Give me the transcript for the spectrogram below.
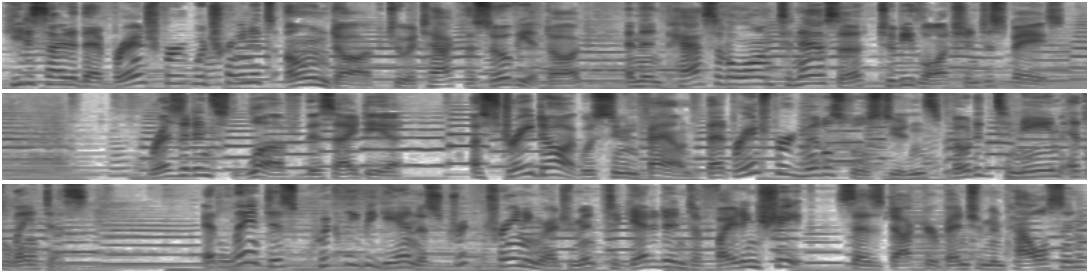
He decided that Branchburg would train its own dog to attack the Soviet dog and then pass it along to NASA to be launched into space. Residents loved this idea. A stray dog was soon found that Branchburg Middle School students voted to name Atlantis. Atlantis quickly began a strict training regimen to get it into fighting shape, says Dr. Benjamin Powelson,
